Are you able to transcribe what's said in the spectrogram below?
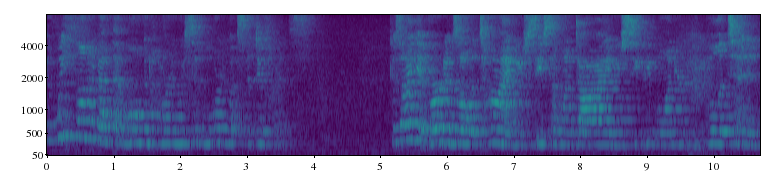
And we thought about that long and hard and we said, Lord, what's the difference? Because I get burdens all the time. You see someone die and you see people on your bulletin and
